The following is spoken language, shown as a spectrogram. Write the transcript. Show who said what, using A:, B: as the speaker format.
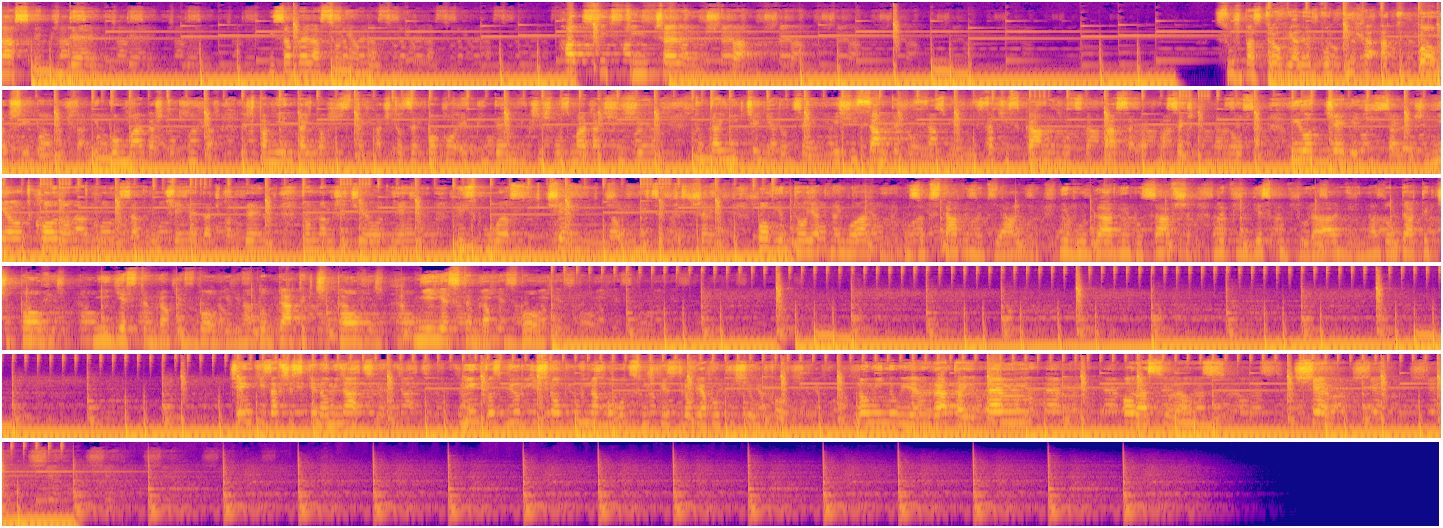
A: czas epidemii Izabela Sonia mówi Hot 16 Challenge 2 Służba zdrowia ledwo dycha, a ty pomyśl jej licha Nie pomagasz to kicha, lecz pamiętaj możesz stychać To z epoką epidemii przyszło zmagać się ziemi. Tutaj nikt cię nie doceni, jeśli sam tego nie zmienisz. Zaciskamy mocno pasa, jak maseczki na nosa. I od ciebie dziś zależy, nie od koronawirusa. Gruncie nie dać pandemii, to nam życie odmieni. Blisku ostrych cieni, na ulicy przestrzeni Powiem to jak najładniej, bez obstawy medialnej Nie wulgarnie, bo zawsze lepiej jest kulturalnie Na dodatek ci powiem, nie jestem rokiem Bogiem Na dodatek ci powiem, nie jestem rokiem Bogiem Dzięki za wszystkie nominacje. Link do zbiórki środków na pomoc służbie zdrowia w opisie utworu. Nominuję Rataj M oraz Julaus. Siema.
